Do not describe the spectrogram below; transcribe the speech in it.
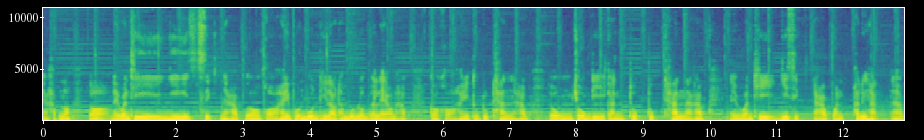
นะครับเนาะก็ในวันที่ 20 นะครับ ก็ขอให้ผลบุญที่เราทำบุญร่วมกันแล้วนะครับ ก็ขอให้ทุกๆท่านนะครับจงโชคดีกันทุกๆท่านนะครับ ในวันที่ 20 นะครับ วันพฤหัสนะครับ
